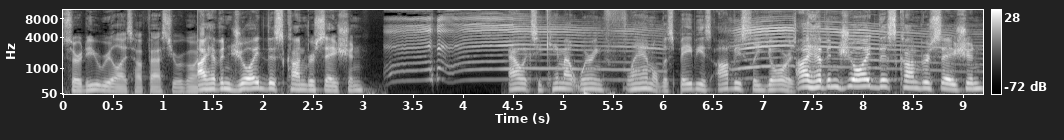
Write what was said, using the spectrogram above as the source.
Sir, do you realize how fast you were going? I have enjoyed this conversation. Alex, he came out wearing flannel. This baby is obviously yours. I have enjoyed this conversation.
